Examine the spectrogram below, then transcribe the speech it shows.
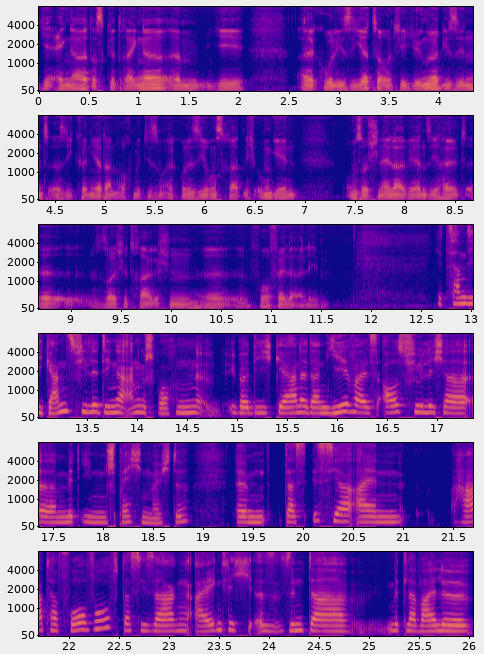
je enger das Gedränge, ähm, je alkoholisierter und je jünger die sind, also sie können ja dann auch mit diesem Alkoholisierungsgrad nicht umgehen, umso schneller werden sie halt äh, solche tragischen äh, Vorfälle erleben. Jetzt haben Sie ganz viele Dinge angesprochen, über die ich gerne dann jeweils ausführlicher äh, mit Ihnen sprechen möchte. Ähm, das ist ja ein harter Vorwurf, dass Sie sagen, eigentlich äh, sind da mittlerweile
